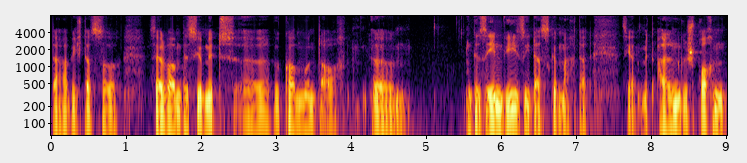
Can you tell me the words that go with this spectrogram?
Da habe ich das so selber ein bisschen mitbekommen äh, und auch äh, gesehen, wie sie das gemacht hat. Sie hat mit allen gesprochen,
